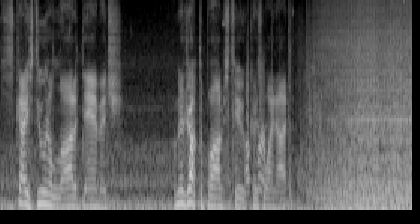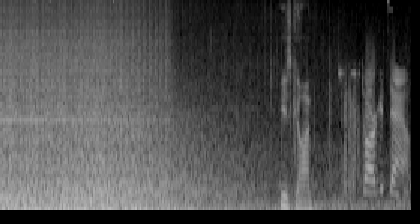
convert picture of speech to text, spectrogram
This guy's doing a lot of damage. I'm gonna drop the bombs too, because why not? He's gone. Target down.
